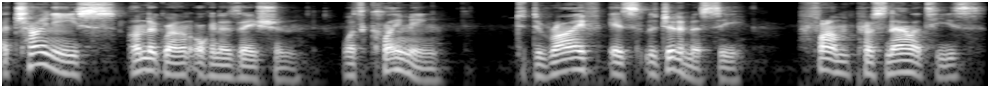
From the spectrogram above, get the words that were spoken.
a Chinese underground organization was claiming to derive its legitimacy from personalities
